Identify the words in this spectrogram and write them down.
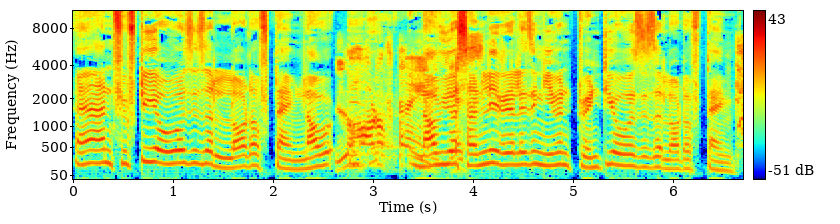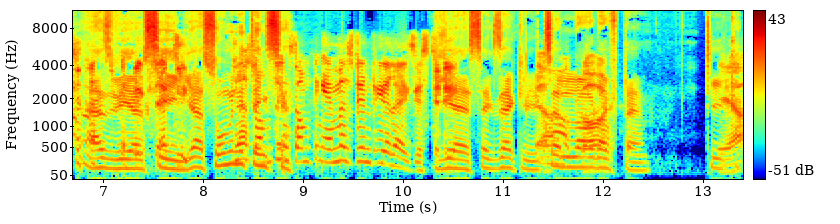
and 50 overs is a lot of time now. Lot of time, Now you are yes. suddenly realizing even 20 overs is a lot of time, as we are exactly. seeing. Yeah, so many yeah, things. Something, something MS didn't realize yesterday. Yes, exactly. It's a Oh, lot God. of time. ठीक है. Yeah.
